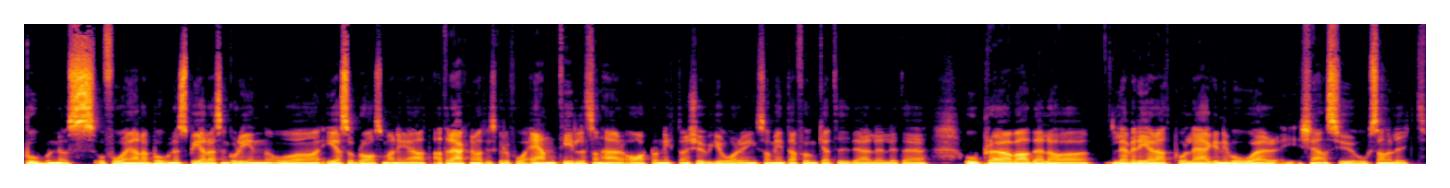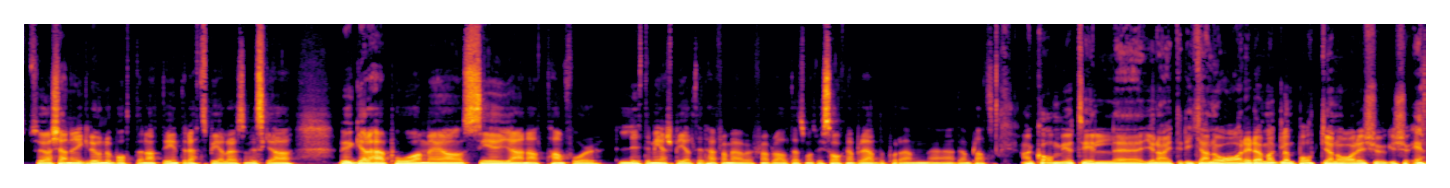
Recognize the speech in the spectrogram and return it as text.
bonus och få en jävla bonusspelare som går in och är så bra som han är. Att, att räkna med att vi skulle få en till sån här 18, 19, 20-åring som inte har funkat tidigare eller lite oprövad eller har levererat på lägre nivåer känns ju osannolikt. Så jag känner i grund och botten att det är inte rätt spelare som vi ska bygga det här på. Men jag ser gärna att han får lite mer speltid här framöver. Framförallt eftersom att vi saknar bredd på den, eh, den platsen. Han kom ju till eh, United i januari. Det har man glömt bort. Januari 2021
